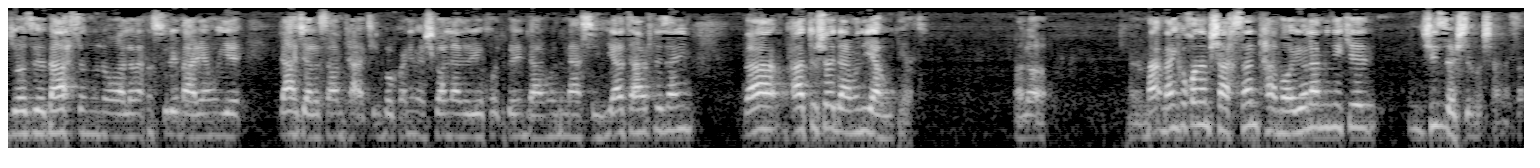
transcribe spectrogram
جزء بحثمون و حالا مثلا سوره مریم رو یه ده جلسه هم تعطیل بکنیم اشکال نداره. خود بریم در مورد مسیحیت حرف بزنیم و حتی شاید در مورد یهودیت. حالا من, من که خودم شخصا تمایلم اینه که چیز داشته باشم. مثلا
